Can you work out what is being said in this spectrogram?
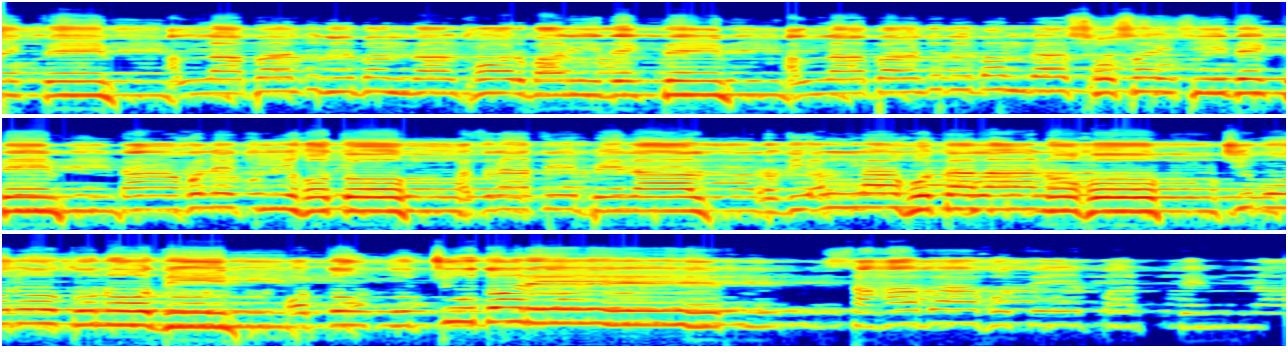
দেখতেন, আল্লাহ যদি বান্দার ঘর বাড়ি দেখতেন, আল্লাহ যদি বান্দার সোসাইটি দেখতেন, তাহলে কি হতো? হযরতে বেলাল রাদিয়াল্লাহু তাআলা আনহু জীবনও কোনো দিন অত উঁচু দরে সাহাবা হতে পারতেন না।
